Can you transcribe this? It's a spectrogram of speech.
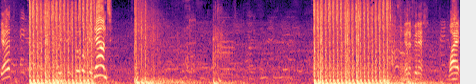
Dead? Oh, he's, he's still looking. Downed. Get a finish. Why?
